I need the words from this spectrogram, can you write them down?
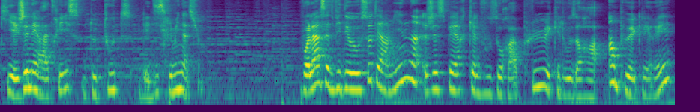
qui est génératrice de toutes les discriminations. Voilà, cette vidéo se termine, j'espère qu'elle vous aura plu et qu'elle vous aura un peu éclairé.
